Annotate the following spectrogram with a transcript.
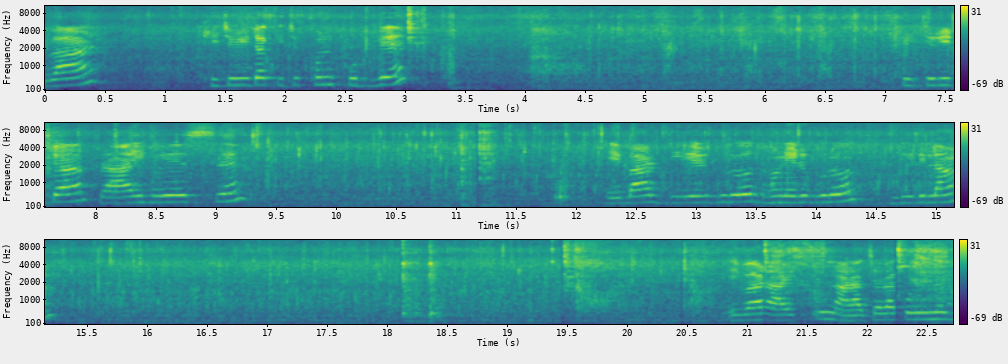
এবার খিচুড়িটা কিছুক্ষণ ফুটবে। খিচুড়িটা প্রায় হয়ে এসছে এবার জিরের গুঁড়ো, ধনের গুঁড়ো দিয়ে দিলাম। এবার আর একটু নাড়াচাড়া করে নেব।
